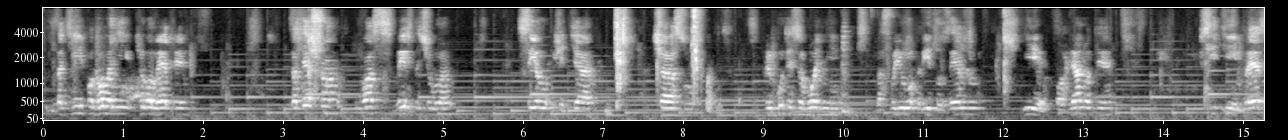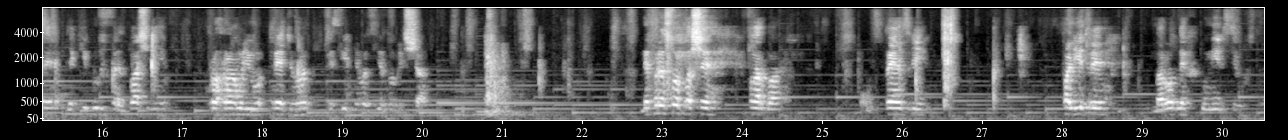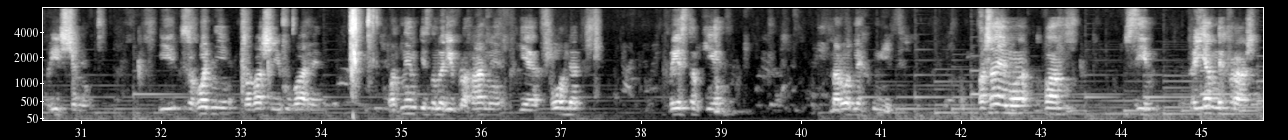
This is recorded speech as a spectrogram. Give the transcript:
за ті подолані кілометри, за те, що у вас вистачило сил, життя, часу прибути сьогодні на свою рідну землю і оглянути всі ті імпрези, які будуть передбачені програмою третього всесвітнього з'їзду Бріщан. Не пересохла ще фарба, пензлі, палітри народних умільців Бріщини. І сьогодні, до вашої уваги, одним із номерів програми є погляд виставки народних умільців. Бажаємо вам всім приємних вражень.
